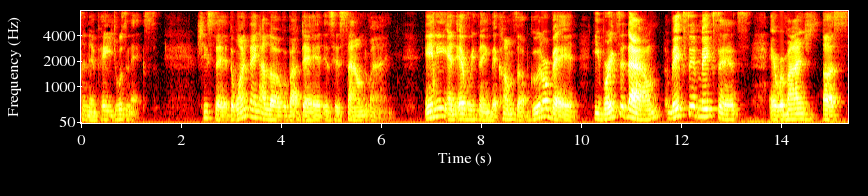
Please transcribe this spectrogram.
And then Paige was next. She said, The one thing I love about dad is his sound mind. Any and everything that comes up, good or bad, he breaks it down, makes it make sense, and reminds us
